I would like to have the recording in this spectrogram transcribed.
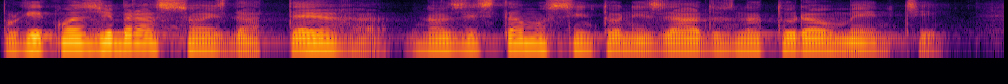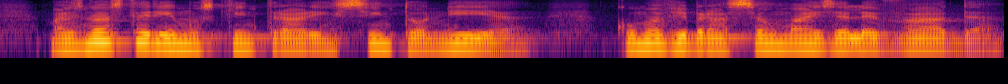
Porque com as vibrações da Terra nós estamos sintonizados naturalmente. Mas nós teríamos que entrar em sintonia com uma vibração mais elevada,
